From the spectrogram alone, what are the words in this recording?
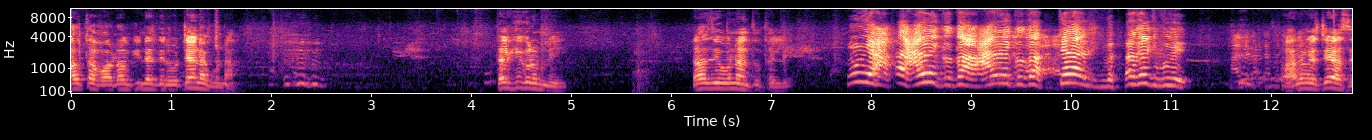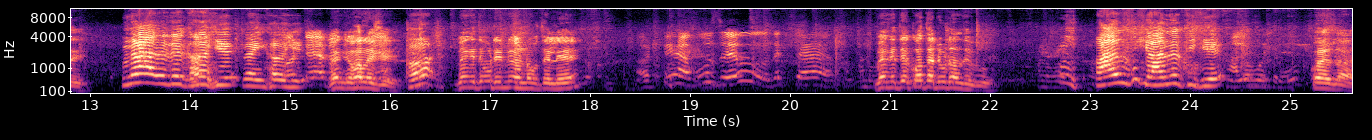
আলতা ফাটাল কিনে দিন ওটাই নাকবো না। তাহলে কি করুম নি? রাজি হব না তো তাহলে? ওই আরে কাকা আরে কাকা কে আগে বলি ভালো মেসে আছে? না রে খাসি নাই খাসি ব্যাংকে ভালো আছে হ্যাঁ ব্যাংকে দিয়ে উঠে নিয়ে নেব তাহলে। ব্যাংকে দিয়ে কথা উঠান দেবো। আরে কিছু আরে কিছু কয় হাজার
